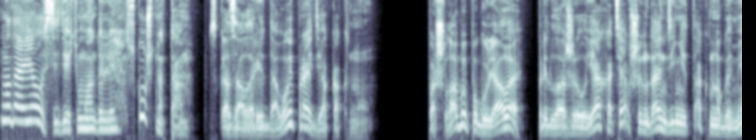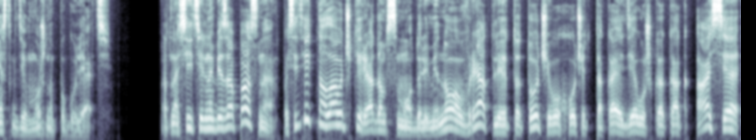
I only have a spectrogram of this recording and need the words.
«Надоело сидеть в модуле. Скучно там», — сказала рядовой, пройдя к окну. «Пошла бы погуляла», — предложил я, хотя в Шинданде не так много мест, где можно погулять. Относительно безопасно посидеть на лавочке рядом с модулями, но вряд ли это то, чего хочет такая девушка, как Ася,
